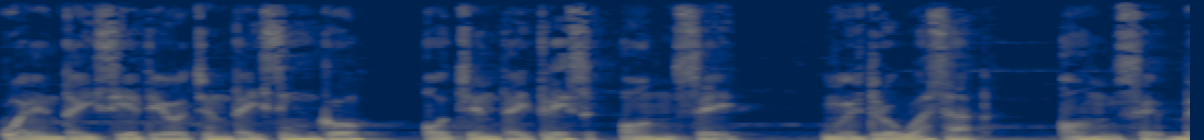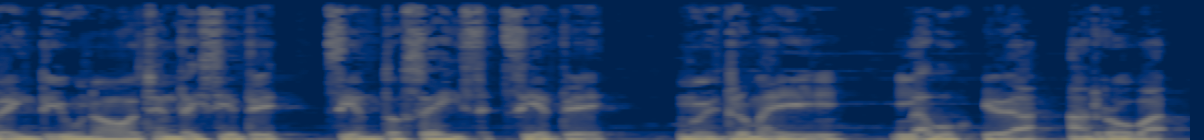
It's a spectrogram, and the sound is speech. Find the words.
4785 8311. Nuestro WhatsApp 11 21 87 1067. 7. Nuestro mail la búsqueda arroba.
